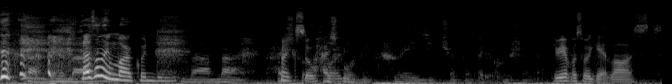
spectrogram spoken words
that. That's something Mark would do. No, I'm not. High, Like, school, so high funny. school would be crazy trip with the cruise ship. Three of us would get lost.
